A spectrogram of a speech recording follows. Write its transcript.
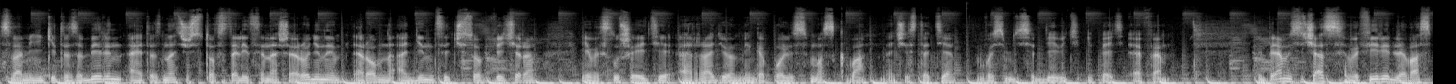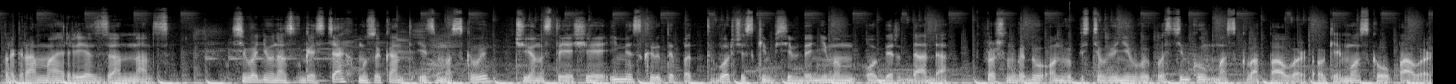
С вами Никита Заберин, а это значит, что в столице нашей родины ровно 11 часов вечера, и вы слушаете радио Мегаполис Москва на частоте 89,5 FM. Эм. И прямо сейчас в эфире для вас программа «Резонанс». Сегодня у нас в гостях музыкант из Москвы, чье настоящее имя скрыто под творческим псевдонимом Обердада. В прошлом году он выпустил виниловую пластинку «Москва Power», окей, okay, Moscow Power,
